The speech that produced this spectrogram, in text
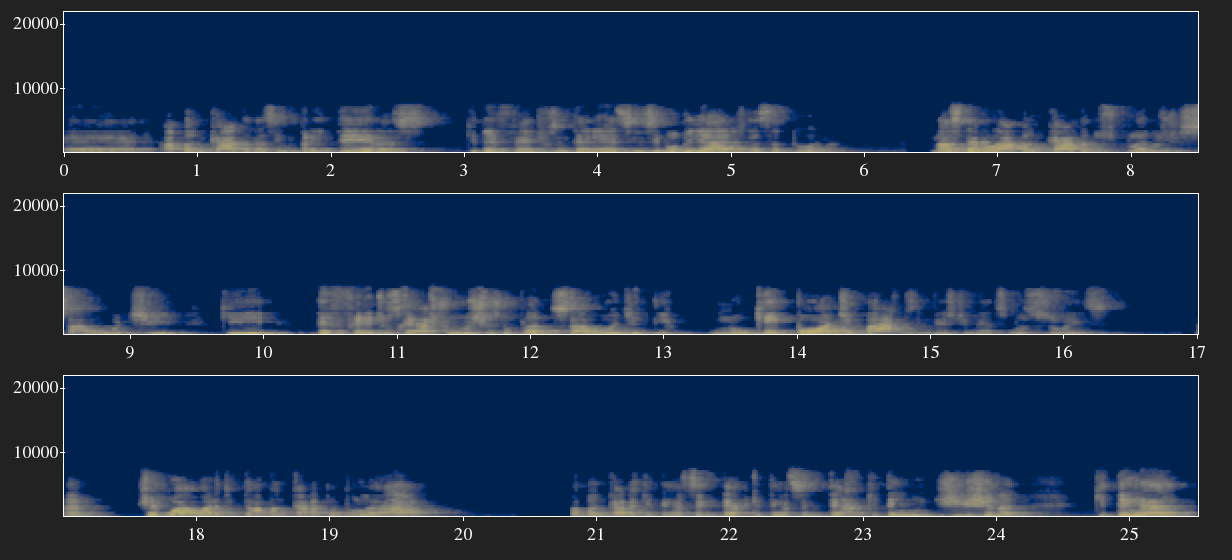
é, a bancada das empreiteiras que defende os interesses imobiliários dessa turma. Nós temos lá a bancada dos planos de saúde que defende os reajustes do plano de saúde e no que pode barra os investimentos no SUS. Né? Chegou a hora de ter uma bancada popular, uma bancada que tenha sem teto, que tenha sem terra, que tenha indígena, que tenha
